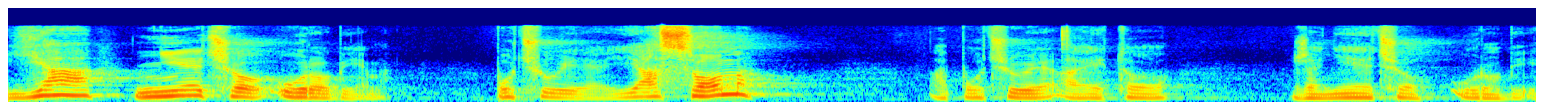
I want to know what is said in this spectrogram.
ja niečo urobím. Počuje, ja som a počuje aj to, že niečo urobí.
